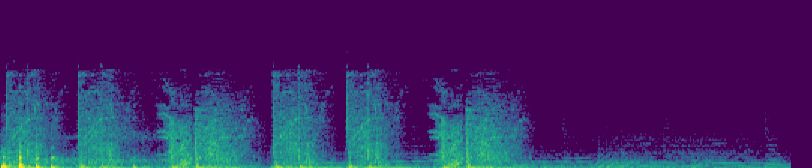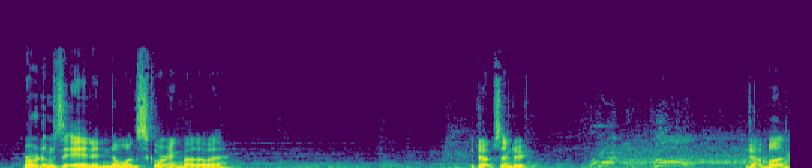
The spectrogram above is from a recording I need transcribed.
Rotom's in and no one's scoring, by the way. Good job, Cinder. Good job, bud.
